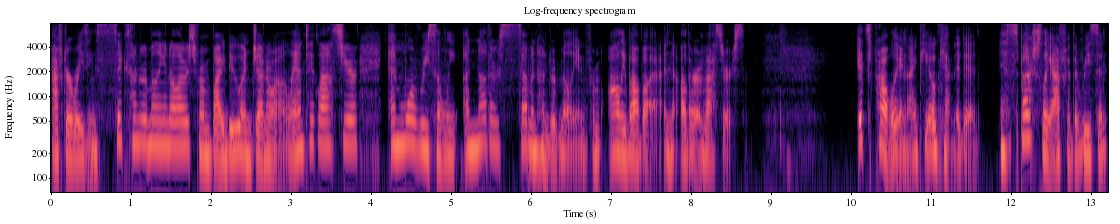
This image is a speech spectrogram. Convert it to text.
After raising $600 million from Baidu and General Atlantic last year, and more recently, another 700 million from Alibaba and other investors. It's probably an IPO candidate, especially after the recent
